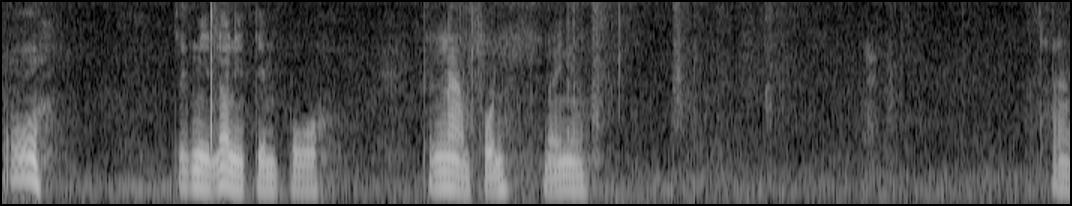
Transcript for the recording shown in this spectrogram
โอ้จากมีดน้อนี่เต็มโปทั้งน้ำฝนหน่อยหนึ่งทาง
